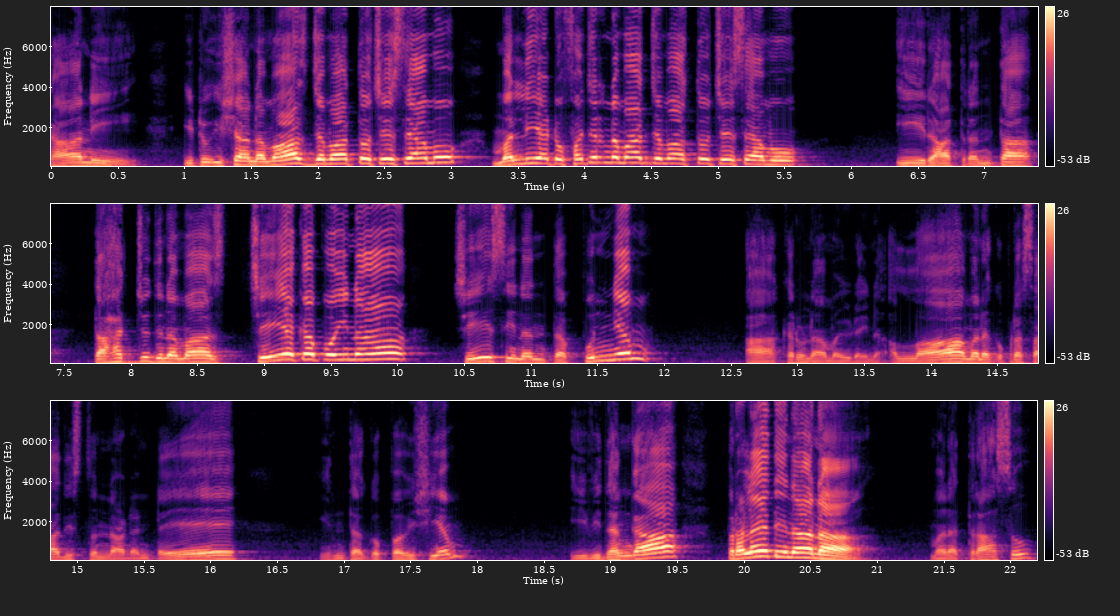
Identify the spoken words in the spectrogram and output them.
కానీ ఇటు ఇషా నమాజ్ జమాత్తో చేశాము మళ్ళీ అటు ఫజర్ నమాజ్ జమాత్తో చేశాము. ఈ రాత్రంతా తహజ్జుద్ నమాజ్ చేయకపోయినా చేసినంత పుణ్యం ఆ కరుణామయుడైన అల్లా మనకు ప్రసాదిస్తున్నాడంటే ఇంత గొప్ప విషయం. ఈ విధంగా ప్రళయ దినాన మన త్రాసు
